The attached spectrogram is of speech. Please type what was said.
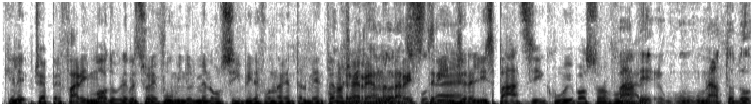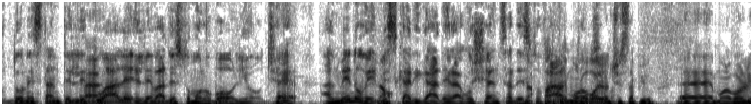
che le, cioè per fare in modo che le persone fumino il meno possibile fondamentalmente no? cioè capito, non allora, restringere scusa, eh. gli spazi in cui possono fumare Fate un, atto do- d'onestà intellettuale e levate sto monopolio. Cioè, Eh. almeno vi, No. vi scaricate la coscienza di No, sto a parte fatto. il monopolio non ci insomma. sta più eh, monopolio di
